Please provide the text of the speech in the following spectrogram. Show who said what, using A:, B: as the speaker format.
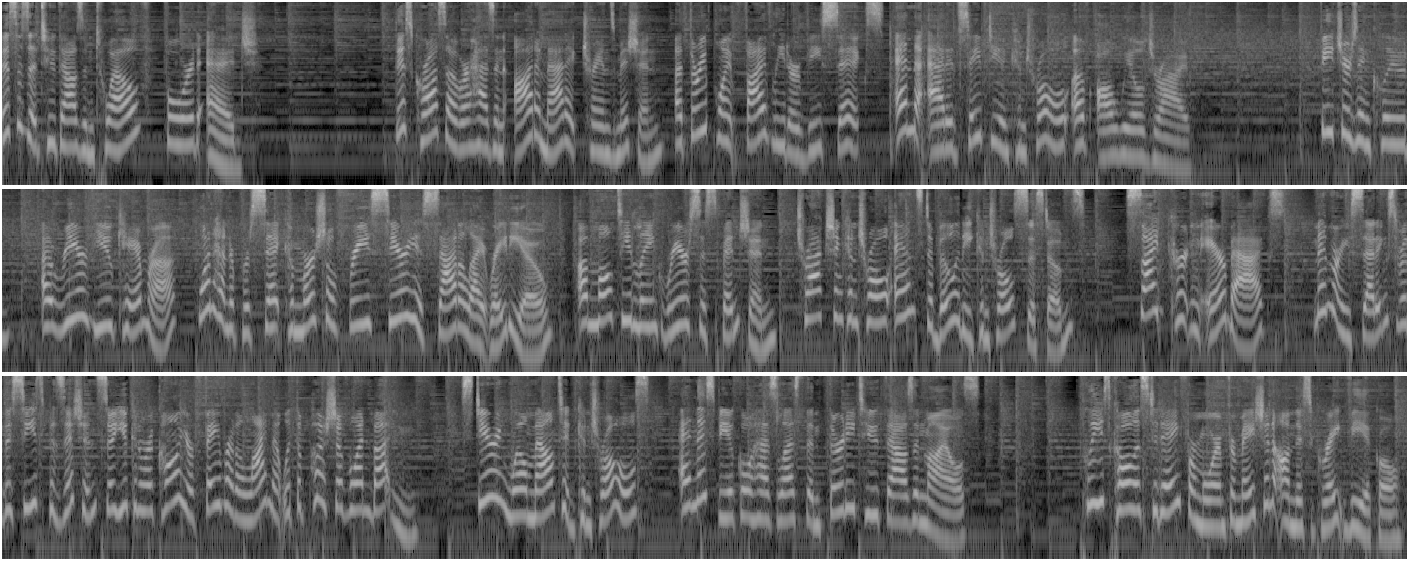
A: This is a 2012 Ford Edge. This crossover has an automatic transmission, a 3.5-liter V6, and the added safety and control of all-wheel drive. Features include a rear view camera, 100% commercial-free Sirius satellite radio, a multi-link rear suspension, traction control and stability control systems, side curtain airbags, memory settings for the seat's position so you can recall your favorite alignment with the push of one button, steering wheel mounted controls, and this vehicle has less than 32,000 miles. Please call us today for more information on this great vehicle.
